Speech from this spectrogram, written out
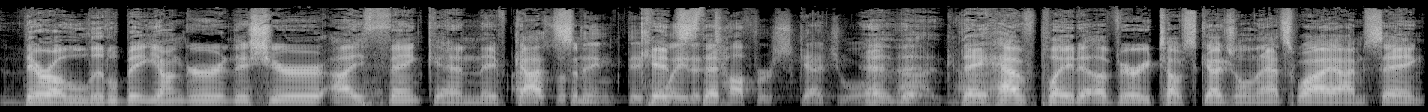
They're a little bit younger this year, I think, and they've got some think they've kids played a that tougher schedule. uh, they have played a very tough schedule, and that's why I'm saying.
